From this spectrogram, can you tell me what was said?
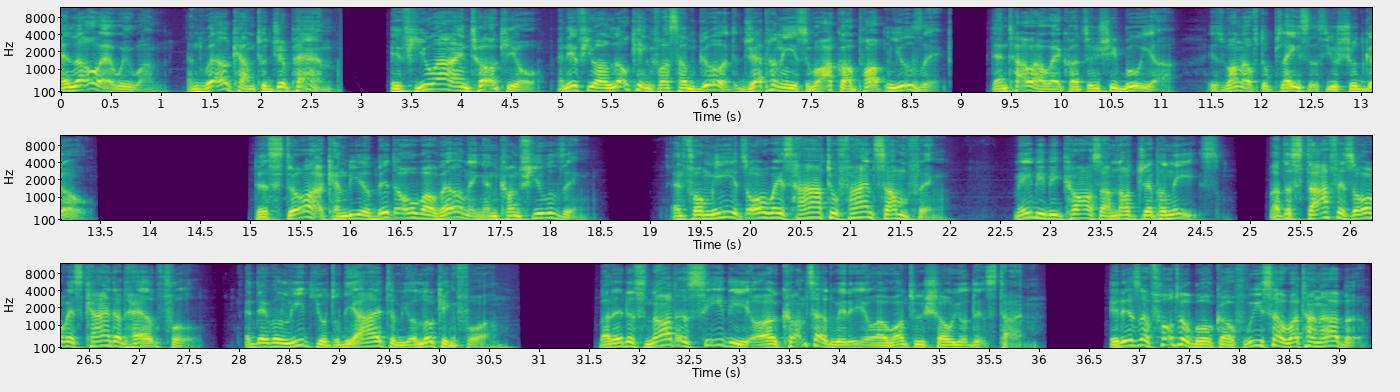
Hello everyone and welcome to Japan. If you are in Tokyo and if you are looking for some good Japanese rock or pop music, then Tower Records in Shibuya is one of the places you should go. The store can be a bit overwhelming and confusing. And for me it's always hard to find something. Maybe because I'm not Japanese. But the staff is always kind and helpful and they will lead you to the item you're looking for. But it is not a CD or a concert video I want to show you this time. It is a photo book of Risa Watanabe.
